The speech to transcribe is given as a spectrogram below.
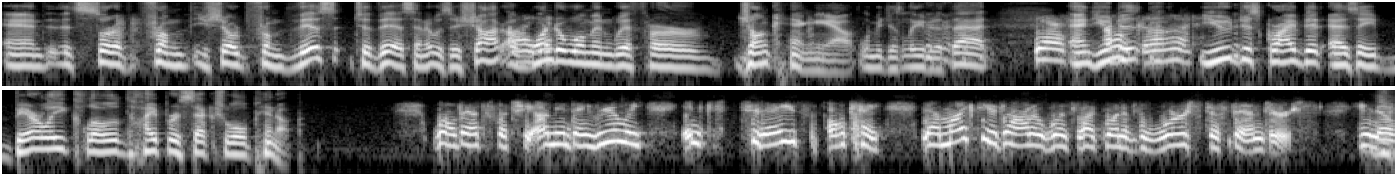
And it's sort of from you showed from this to this, and it was a shot of Oh. Wonder Woman with her junk hanging out. Let me just leave it at that. Yes. And you Oh, de- you described it as a barely clothed hypersexual pinup. Well, that's what she. I mean, they really in today's. Okay, now Mike Deodato was like one of the worst offenders. You know,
